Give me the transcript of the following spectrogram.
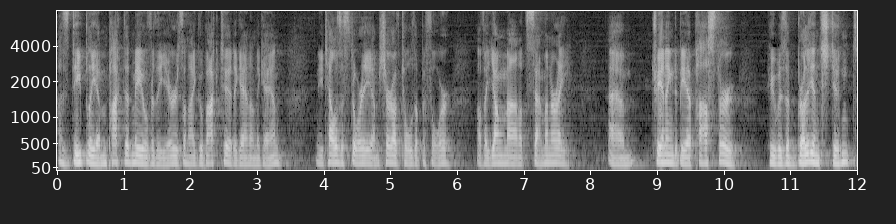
has deeply impacted me over the years, and I go back to it again and again. And he tells a story, I'm sure I've told it before, of a young man at seminary um, training to be a pastor who was a brilliant student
